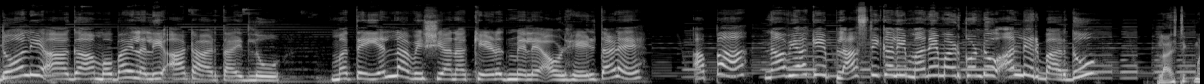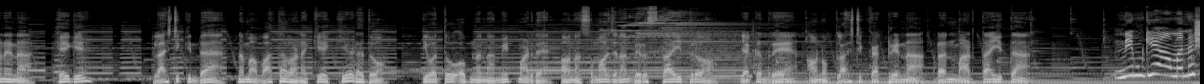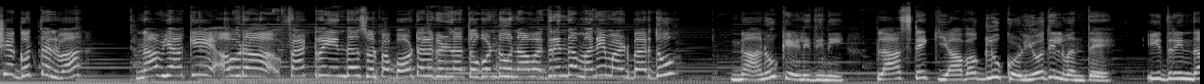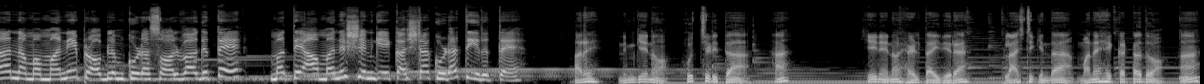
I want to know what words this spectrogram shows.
ಡಾಲಿ ಆಗ ಮೊಬೈಲಲ್ಲಿ ಆಟ ಆಡ್ತಾ ಇದ್ಲು. ಮತ್ತೆ ಎಲ್ಲ ವಿಷಯನ ಕೇಳಿದ್ಮೇಲೆ ಅವಳು ಹೇಳ್ತಾಳೆ ಅಪ್ಪ ನಾವ್ಯಾಕೆ ಪ್ಲಾಸ್ಟಿಕ್ ಅಲ್ಲಿ ಮನೆ ಮಾಡ್ಕೊಂಡು ಅಲ್ಲಿರ್ಬಾರ್ದು? ಪ್ಲಾಸ್ಟಿಕ್ ಮನೆನಾ? ಹೇಗೆ? ಪ್ಲಾಸ್ಟಿಕ್ ಇಂದ ನಮ್ಮ ವಾತಾವರಣಕ್ಕೆ ಕೇಳದು ಇವತ್ತು ಒಬ್ನನ್ನ ಮೀಟ್ ಮಾಡಿದೆ. ಅವನ ಸುಮಾರು ಜನ ಬೆರೆಸ್ತಾ ಇದ್ರು. ಯಾಕಂದ್ರೆ ಅವನು ಪ್ಲಾಸ್ಟಿಕ್ ಫ್ಯಾಕ್ಟರಿಯನ್ನ ರನ್ ಮಾಡ್ತಾ ಇದ್ದ. ನಿಮ್ಗೆ ಆ ಮನುಷ್ಯ ಗೊತ್ತಲ್ವಾ? ನಾವ್ ಯಾಕೆ ಅವರ ಫ್ಯಾಕ್ಟರಿಯಿಂದ ಸ್ವಲ್ಪ ಬಾಟಲ್ಗಳನ್ನ ತಗೊಂಡು ನಾವ್ ಅದರಿಂದ ಮನೆ ಮಾಡಬಾರ್ದು? ನಾನು ಕೇಳಿದೀನಿ ಪ್ಲಾಸ್ಟಿಕ್ ಯಾವಾಗ್ಲೂ ಕೊಳಿಯೋದಿಲ್ವಂತೆ. ಇದ್ರಿಂದ ನಮ್ಮ ಮನೆ ಪ್ರಾಬ್ಲಮ್ ಕೂಡ ಸಾಲ್ವ್ ಆಗುತ್ತೆ ಮತ್ತೆ ಆ ಮನುಷ್ಯನ್ಗೆ ಕಷ್ಟ ಕೂಡ ತೀರುತ್ತೆ. ಅರೆ ನಿಮ್ಗೇನೋ ಹುಚ್ಚಿಡಿತಾ ಹಾ? ಏನೇನೋ ಹೇಳ್ತಾ ಇದ್ದೀರಾ? ಪ್ಲಾಸ್ಟಿಕ್ ಇಂದ ಮನೆ ಹೇಗ್ ಕಟ್ಟೋದು ಹಾ?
